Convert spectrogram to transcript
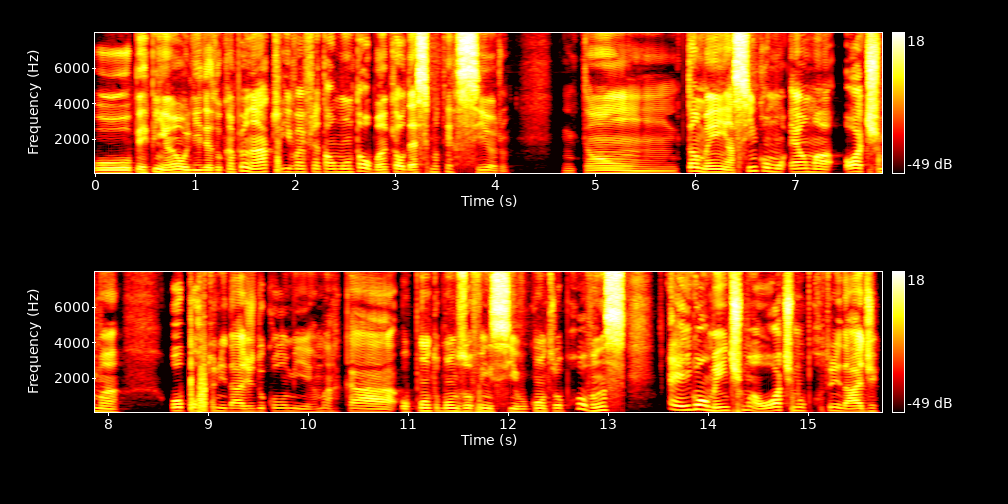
O Perpignan, o líder do campeonato, e vai enfrentar o Montalban, que é o 13 terceiro. Então, também, assim como é uma ótima oportunidade do Colomier marcar o ponto bônus ofensivo contra o Provence, é igualmente uma ótima oportunidade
